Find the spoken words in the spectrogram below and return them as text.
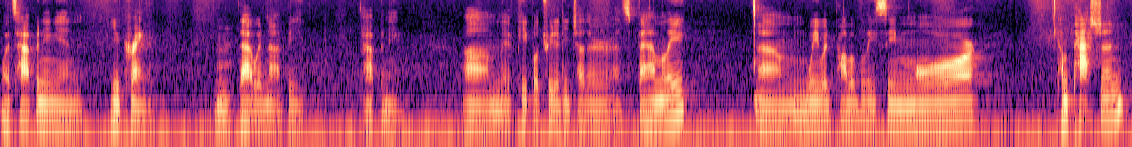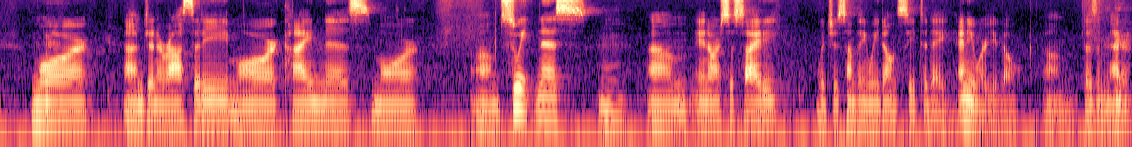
what's happening in Ukraine. Mm. That would not be happening. Um, if people treated each other as family, um, we would probably see more compassion, more um, generosity, more kindness, more um, sweetness mm. Um, in our society, which is something we don't see today. Anywhere you go, um, doesn't matter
